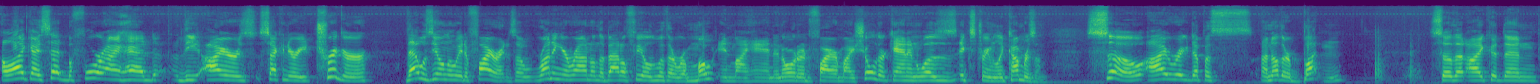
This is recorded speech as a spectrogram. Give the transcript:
Like I said, before I had the IR's secondary trigger, that was the only way to fire it. And so running around on the battlefield with a remote in my hand in order to fire my shoulder cannon was extremely cumbersome. So I rigged up a another button so that I could then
